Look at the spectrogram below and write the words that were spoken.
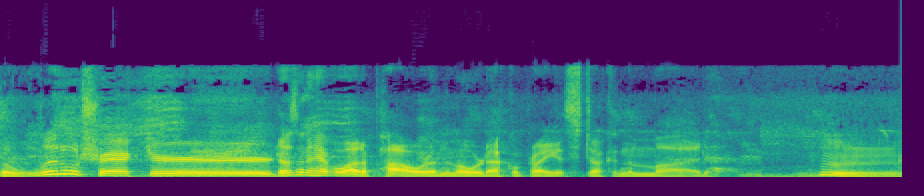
The little tractor doesn't have a lot of power, and the mower deck will probably get stuck in the mud. Hmm.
